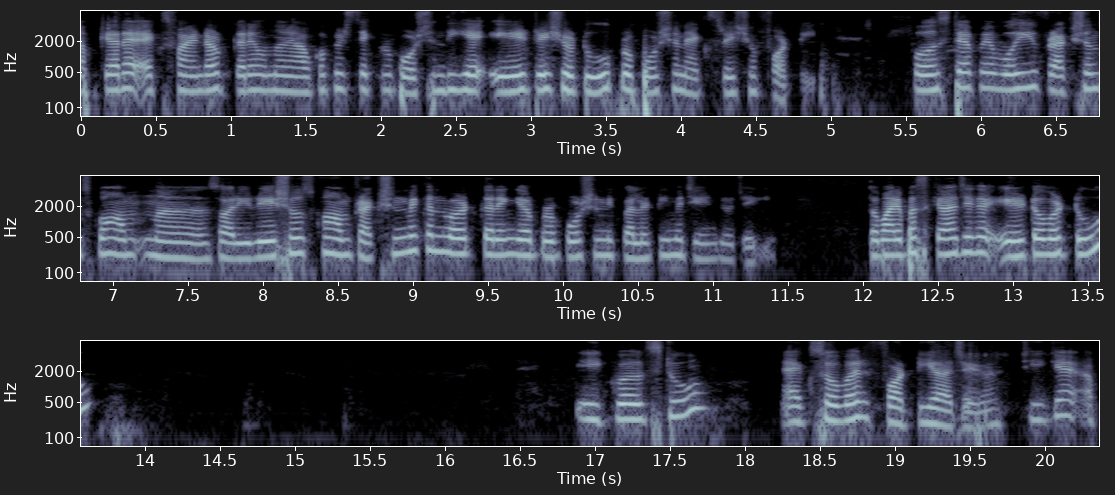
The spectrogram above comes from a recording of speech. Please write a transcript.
अब कह रहे हैं एक्स फाइंड आउट करें। उन्होंने आपको फिर से एक प्रोपोर्शन दी है। Eight ratio two proportion X ratio forty first step में वही फ्रैक्शंस को हम सॉरी रेशियोज को हम फ्रैक्शन में कन्वर्ट करेंगे और प्रोपोर्शन इक्वालिटी में चेंज हो जाएगी। तो हमारे पास क्या आ जाएगा? Eight over two equals to X over forty आ जाएगा। ठीक है? अब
